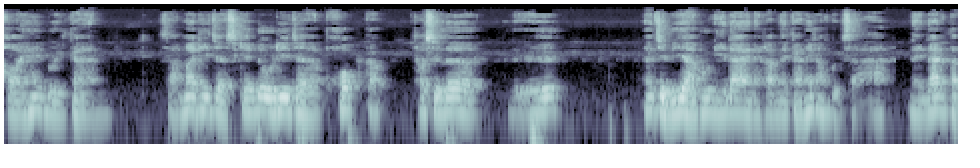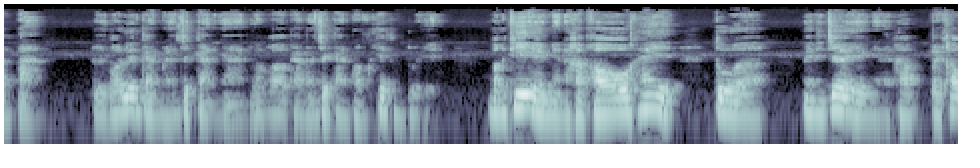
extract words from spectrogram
คอยให้บริการ สามารถที่จะ schedule ที่จะพบกับ counselor หรือนักจิตวิทยาพวกนี้ได้นะครับ ในการให้คำปรึกษาในด้านต่างๆ โดยเฉพาะเรื่องการบริหารจัดการงาน แล้วก็การบริหารจัดการความเครียดของตัวเอง บางที่เองเนี่ยนะครับเขาให้ ตัว manager เองเนี่ยนะครับไปเข้า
